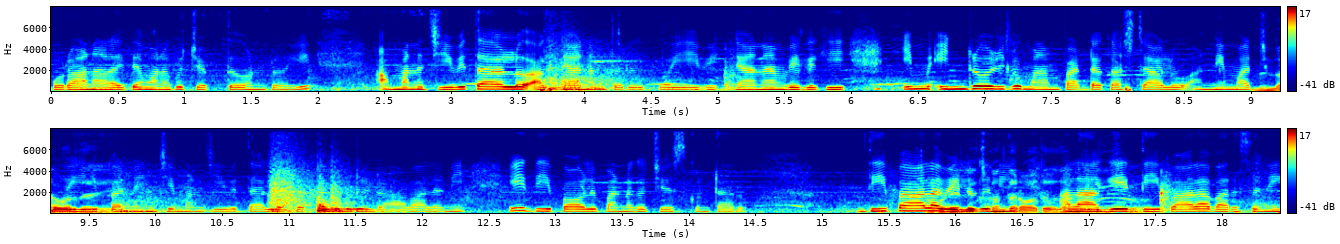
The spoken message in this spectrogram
పురాణాలు అయితే మనకు చెప్తూ ఉంటాయి. మన జీవితాలలో అజ్ఞానం తొలగిపోయి విజ్ఞానం వెలిగి ఇన్ని రోజులు మనం పడ్డ కష్టాలు అన్నీ మర్చిపోయి ఇప్పటి నుంచి మన జీవితాల్లో కొత్త వెలుగులు రావాలని ఈ దీపావళి పండుగ చేసుకుంటారు. దీపాల వెలుగుని అలాగే దీపాల వరసని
